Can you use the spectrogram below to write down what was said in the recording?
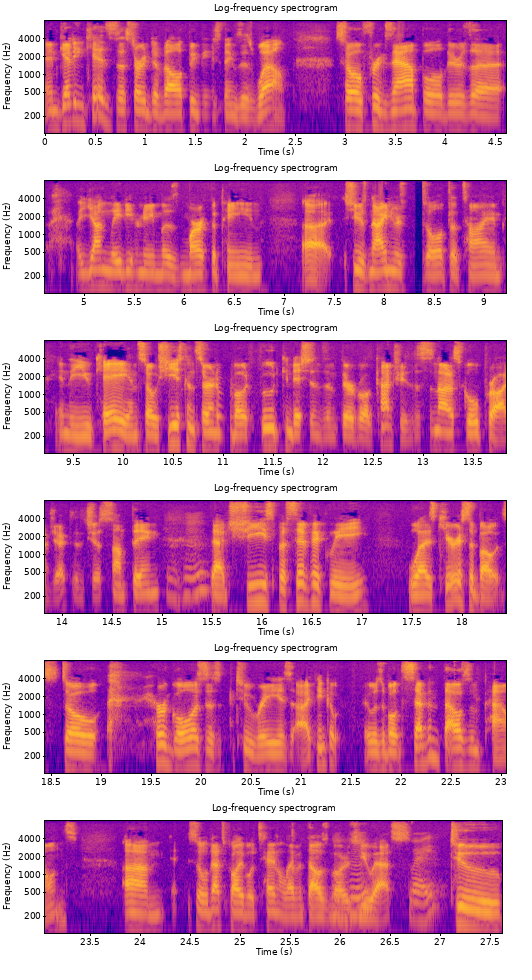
and getting kids to start developing these things as well. So, for example, there's a, a young lady, her name was Martha Payne. Uh, she was nine years old at the time in the UK, and so she's concerned about food conditions in third world countries. This is not a school project; it's just something mm-hmm. that she specifically was curious about. So her goal is to raise, I think it was about seven thousand pounds. Um, so that's probably about ten, eleven thousand dollars mm-hmm. US right. to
